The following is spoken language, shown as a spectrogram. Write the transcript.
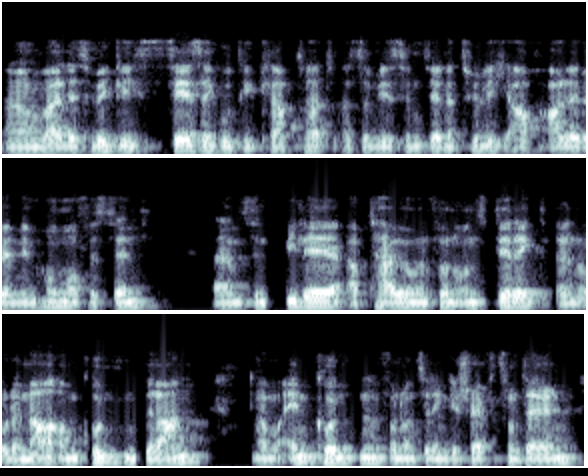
äh, weil das wirklich sehr, sehr gut geklappt hat. Also wir sind ja natürlich auch alle, wenn wir im Homeoffice sind, sind viele Abteilungen von uns direkt äh, oder nah am Kunden dran, am Endkunden von unseren Geschäftsmodellen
